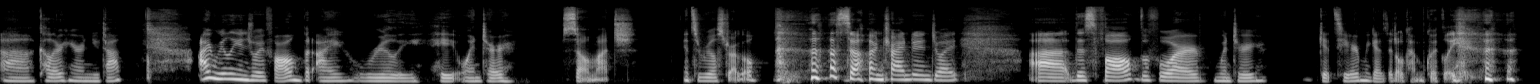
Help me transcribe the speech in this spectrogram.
uh, color here in Utah. I really enjoy fall, but I really hate winter so much. It's a real struggle. so I'm trying to enjoy uh, this fall before winter gets here because it'll come quickly.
